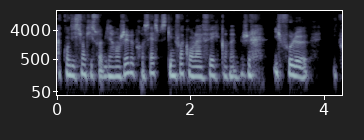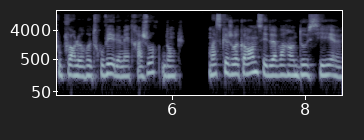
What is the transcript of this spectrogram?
à condition qu'il soit bien rangé le process parce qu'une fois qu'on l'a fait quand même il faut le il faut pouvoir le retrouver et le mettre à jour. Donc moi ce que je recommande c'est d'avoir un dossier euh,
